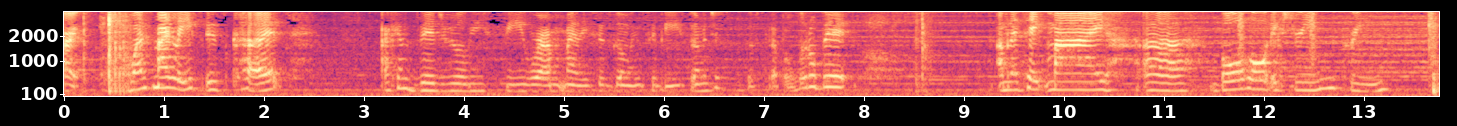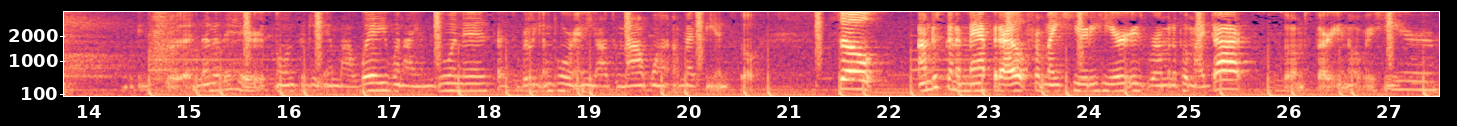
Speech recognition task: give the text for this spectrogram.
All right, once my lace is cut, I can visually see where my lace is going to be. So I'm gonna just lift it up a little bit. I'm gonna take my uh, Bold Hold Extreme Cream. Make sure that none of the hair is going to get in my way when I am doing this. That's really important. Y'all do not want a messy install. So I'm just gonna map it out from like here to here is where I'm gonna put my dots. So I'm starting over here.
